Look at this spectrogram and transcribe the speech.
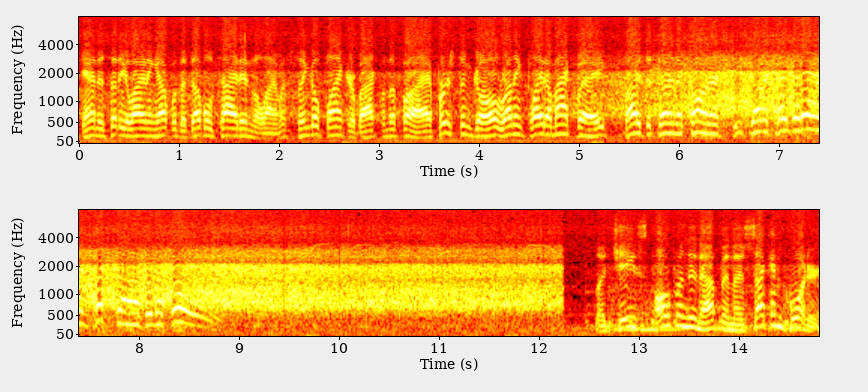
Kansas City lining up with a double tight end alignment. Single flanker back from the five. First and goal. Running play to McVea. Tries to turn the corner. He's going to take it in. Touchdown for McVea. The Chiefs opened it up in the second quarter.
